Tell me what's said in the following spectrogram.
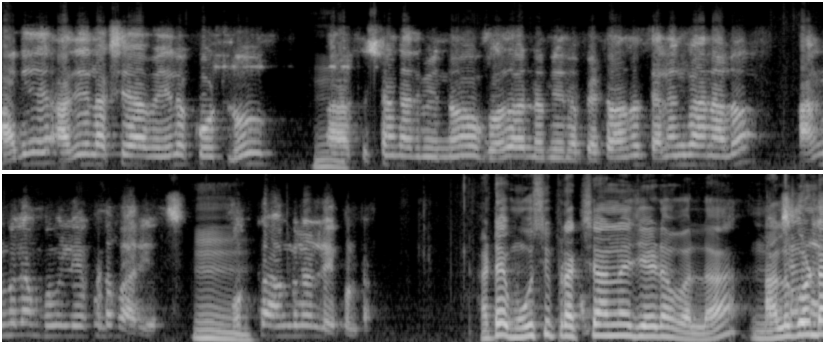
అదే అదే లక్ష యాభై వేల కోట్లు ఆ, కృష్ణానది మీద గోదావరి నది మీద పెట్టాలను తెలంగాణలో అంగుళం భూమి లేకుండా పారేయచ్చు. ఒక్క అంగుళం లేకుండా. అంటే మూసి ప్రక్షాళన చేయడం వల్ల నల్గొండ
